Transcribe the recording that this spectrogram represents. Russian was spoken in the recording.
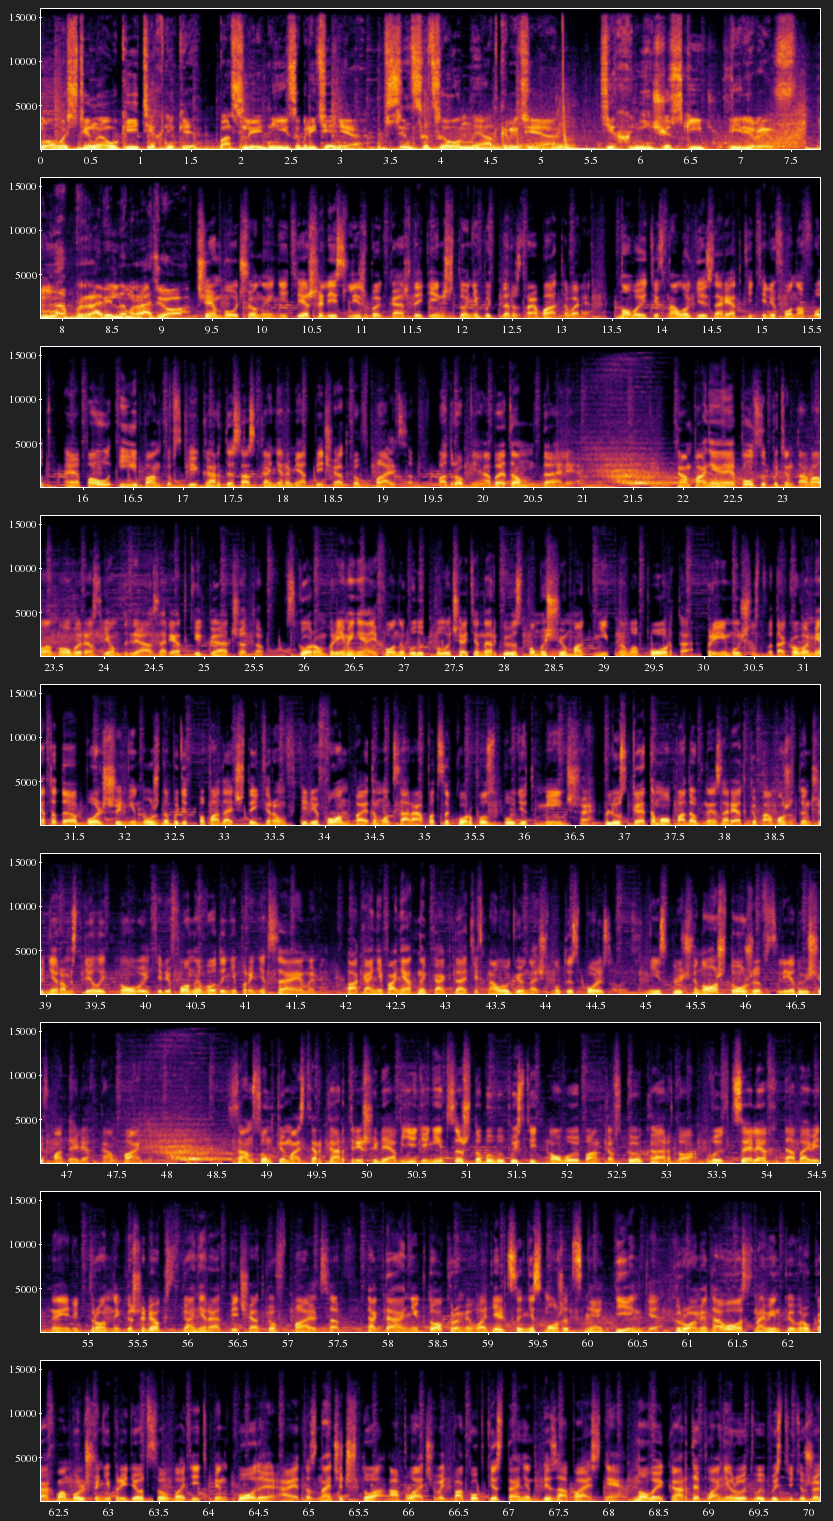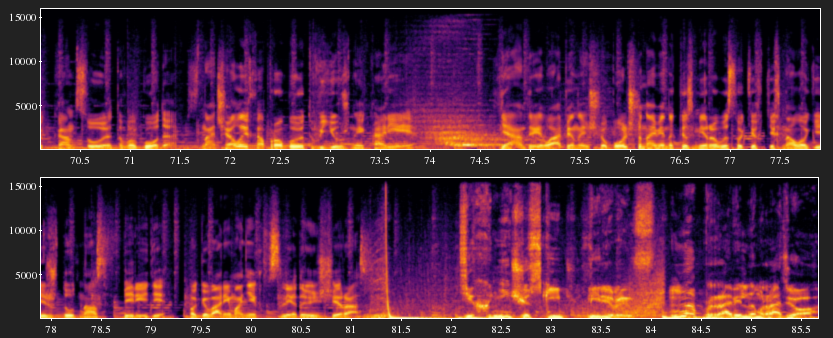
Новости науки и техники. Последние изобретения. Сенсационные открытия. Технический перерыв на правильном радио. Чем бы ученые не тешились, лишь бы каждый день что-нибудь доразрабатывали. Новые технологии зарядки телефонов от Apple и банковские карты со сканерами отпечатков пальцев. Подробнее об этом далее. Компания Apple запатентовала новый разъем для зарядки гаджетов. В скором времени айфоны будут получать энергию с помощью магнитного порта. Преимущество такого метода – больше не нужно будет попадать штекером в телефон, поэтому царапаться корпус будет меньше. Плюс к этому подобная зарядка поможет инженерам сделать новые телефоны водонепроницаемыми. Пока непонятно, когда технологию начнут использовать. Не исключено, что уже в следующих моделях компании. Samsung и MasterCard решили объединиться, чтобы выпустить новую банковскую карту. В их целях добавить на электронный кошелек сканеры отпечатков пальцев. Тогда никто, кроме владельца, не сможет снять деньги. Кроме того, с новинкой в руках вам больше не придется вводить пин-коды, а это значит, что оплачивать покупки станет безопаснее. Новые карты планируют выпустить уже к концу этого года. Сначала их опробуют в Южной Корее. Я Андрей Лапин, и еще больше новинок из мира высоких технологий ждут нас впереди. Поговорим о них в следующий раз. Технический перерыв на правильном радио.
